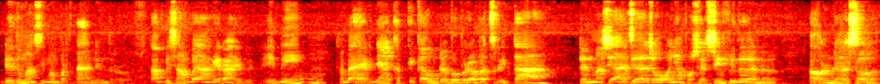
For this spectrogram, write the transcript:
dia tuh masih mempertahankan terus. Tapi sampai akhir-akhir ini Mhm. sampai akhirnya ketika udah beberapa cerita dan masih aja cowoknya posesif gitu kan. Aku kan udah kesel.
